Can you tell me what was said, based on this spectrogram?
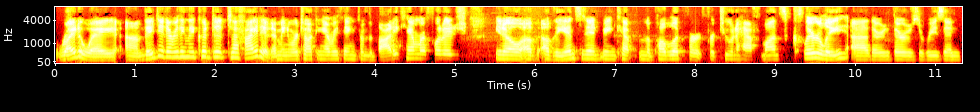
right away. Um, they did everything they could to, to, hide it. I mean, we're talking everything from the body camera footage, you know, of, of the incident being kept from the public for, for two and a half months. Clearly, uh, there there's a reason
